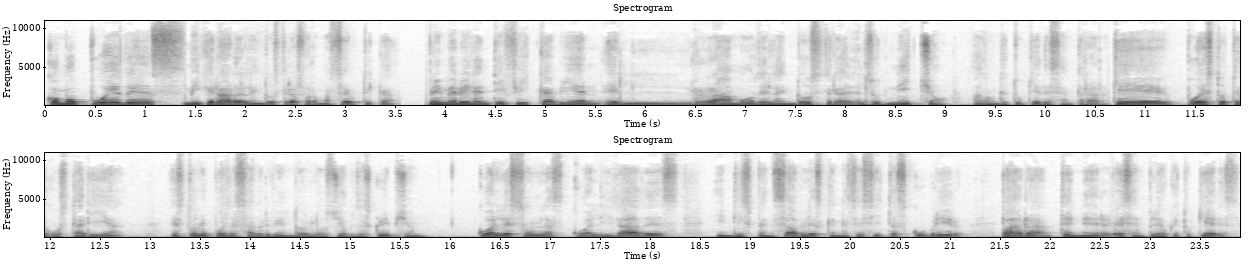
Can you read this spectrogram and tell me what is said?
¿Cómo puedes migrar a la industria farmacéutica? Primero identifica bien el ramo de la industria, el subnicho a donde tú quieres entrar. ¿Qué puesto te gustaría? Esto lo puedes saber viendo los job description. ¿Cuáles son las cualidades indispensables que necesitas cubrir para tener ese empleo que tú quieres?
